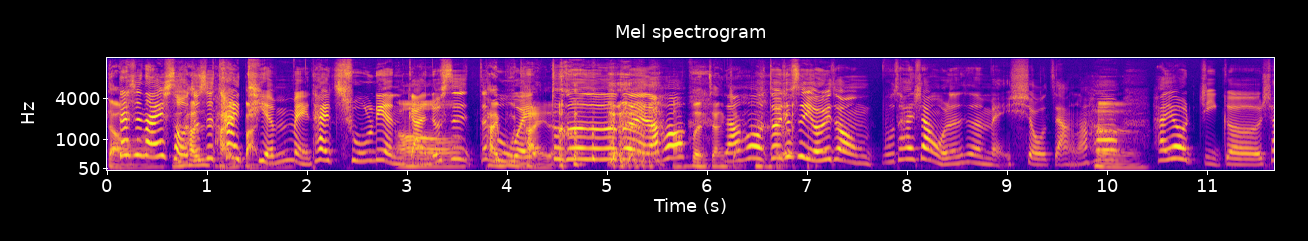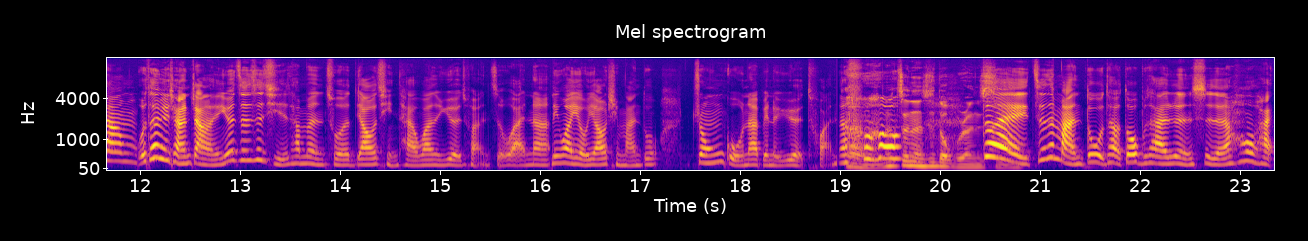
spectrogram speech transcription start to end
道。但是那一首就是太甜美、太初恋感，就是这个味。对对对对对，然后然后对，就是有一种不太像我认识的美秀这样。然后还有几个像我特别想讲的，因为这次其实他们除了邀请台湾的乐团之外，那另外有邀请蛮多。中国那边的乐团，然后真的是都不认识，对，真的蛮多，他都不太认识的。然后还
